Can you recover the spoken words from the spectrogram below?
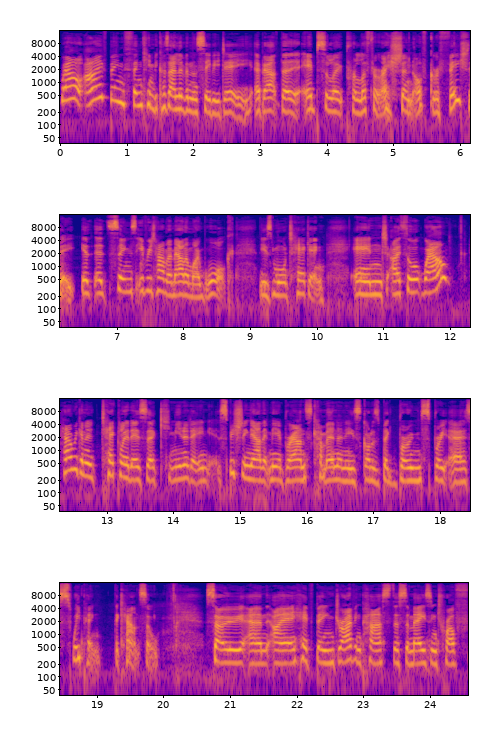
Well, I've been thinking because I live in the CBD about the absolute proliferation of graffiti. It, it, seems every time I'm out on my walk, there's more tagging. And I thought, well, how are we going to tackle it as a community, especially now that Mayor Brown's come in and he's got his big broom spree, uh, sweeping the council? So um, I have been driving past this amazing 12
